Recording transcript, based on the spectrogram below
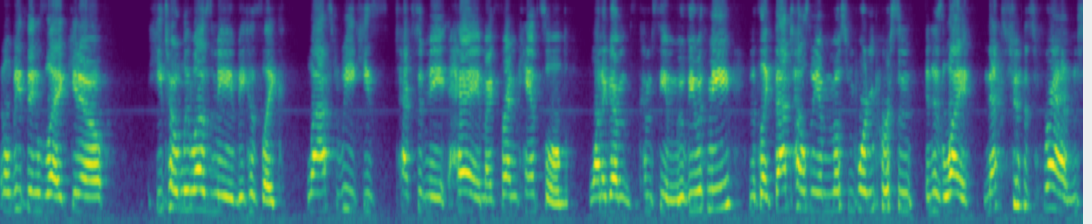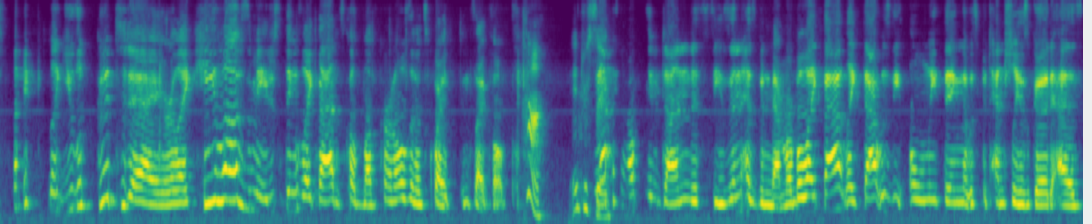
it'll be things like, you know, he totally loves me because like last week he's texted me, "Hey, my friend canceled. Want to come come see a movie with me?" And it's like that tells me I'm the most important person in his life next to his friend. Like like you look good today or like he loves me. Just things like that. It's called Love Kernels and it's quite insightful. huh. Interesting. Nothing else they've done this season has been memorable like that. Like that was the only thing that was potentially as good as,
